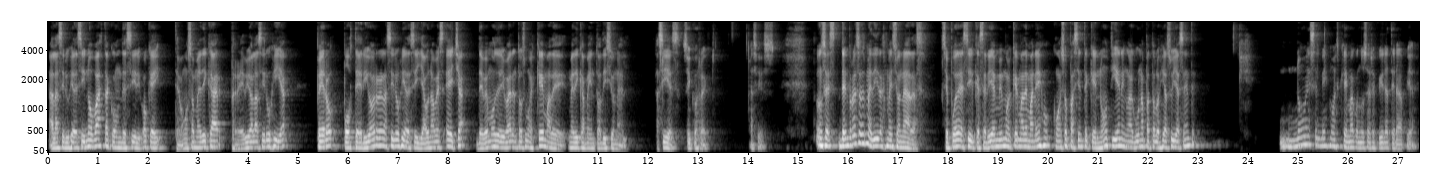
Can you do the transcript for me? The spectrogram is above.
a la cirugía. Es decir, no basta con decir, ok, te vamos a medicar previo a la cirugía, pero posterior a la cirugía, es decir, ya una vez hecha, debemos de llevar entonces un esquema de medicamento adicional. Así es. Sí, correcto. Así es. Entonces, dentro de esas medidas mencionadas, se puede decir que sería el mismo esquema de manejo con esos pacientes que no tienen alguna patología subyacente. No es el mismo esquema cuando se refiere a terapia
